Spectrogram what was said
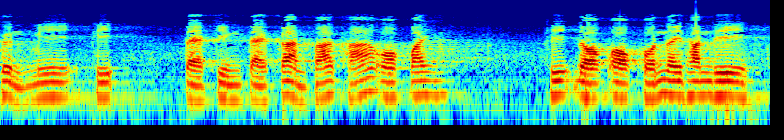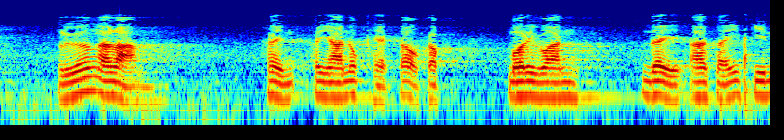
ขึ้น มีพิแตกกิ่งแตกก้านสาขาออกไปพิดอกออกผลในทันที เหลืองอลาม ให้พญานกแขกเต้ากับบริวารได้อาศัยกิน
